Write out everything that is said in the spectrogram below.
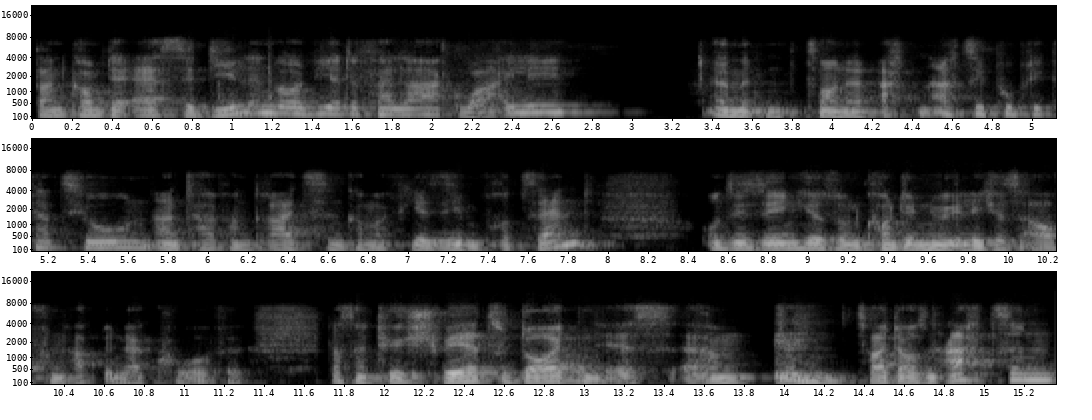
Dann kommt der erste Deal-involvierte Verlag, Wiley, äh, mit 288 Publikationen, Anteil von 13,47 Prozent. Und Sie sehen hier so ein kontinuierliches Auf und Ab in der Kurve, das natürlich schwer zu deuten ist. 2018 ähm,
